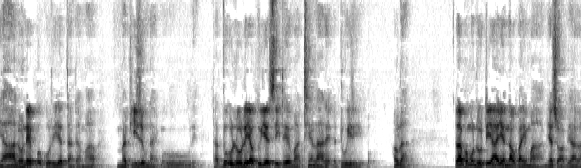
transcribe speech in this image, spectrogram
များလွန်းတဲ့ပုဂ္ဂိုလ်တွေရဲ့တန်တန်မှမပြည့်စုံနိုင်ဘူးတဲ့ ဒါသူ့အလိုလျောက်သူ့ရဲ့စိတ်ထဲမှာထင်လာတဲ့အတွေးတွေပေါ့ဟုတ်လားအဲ့ဒါဘုံဘုံတို့တရားရဲ့နောက်ပိုင်းမှာမြတ်စွာဘုရားက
